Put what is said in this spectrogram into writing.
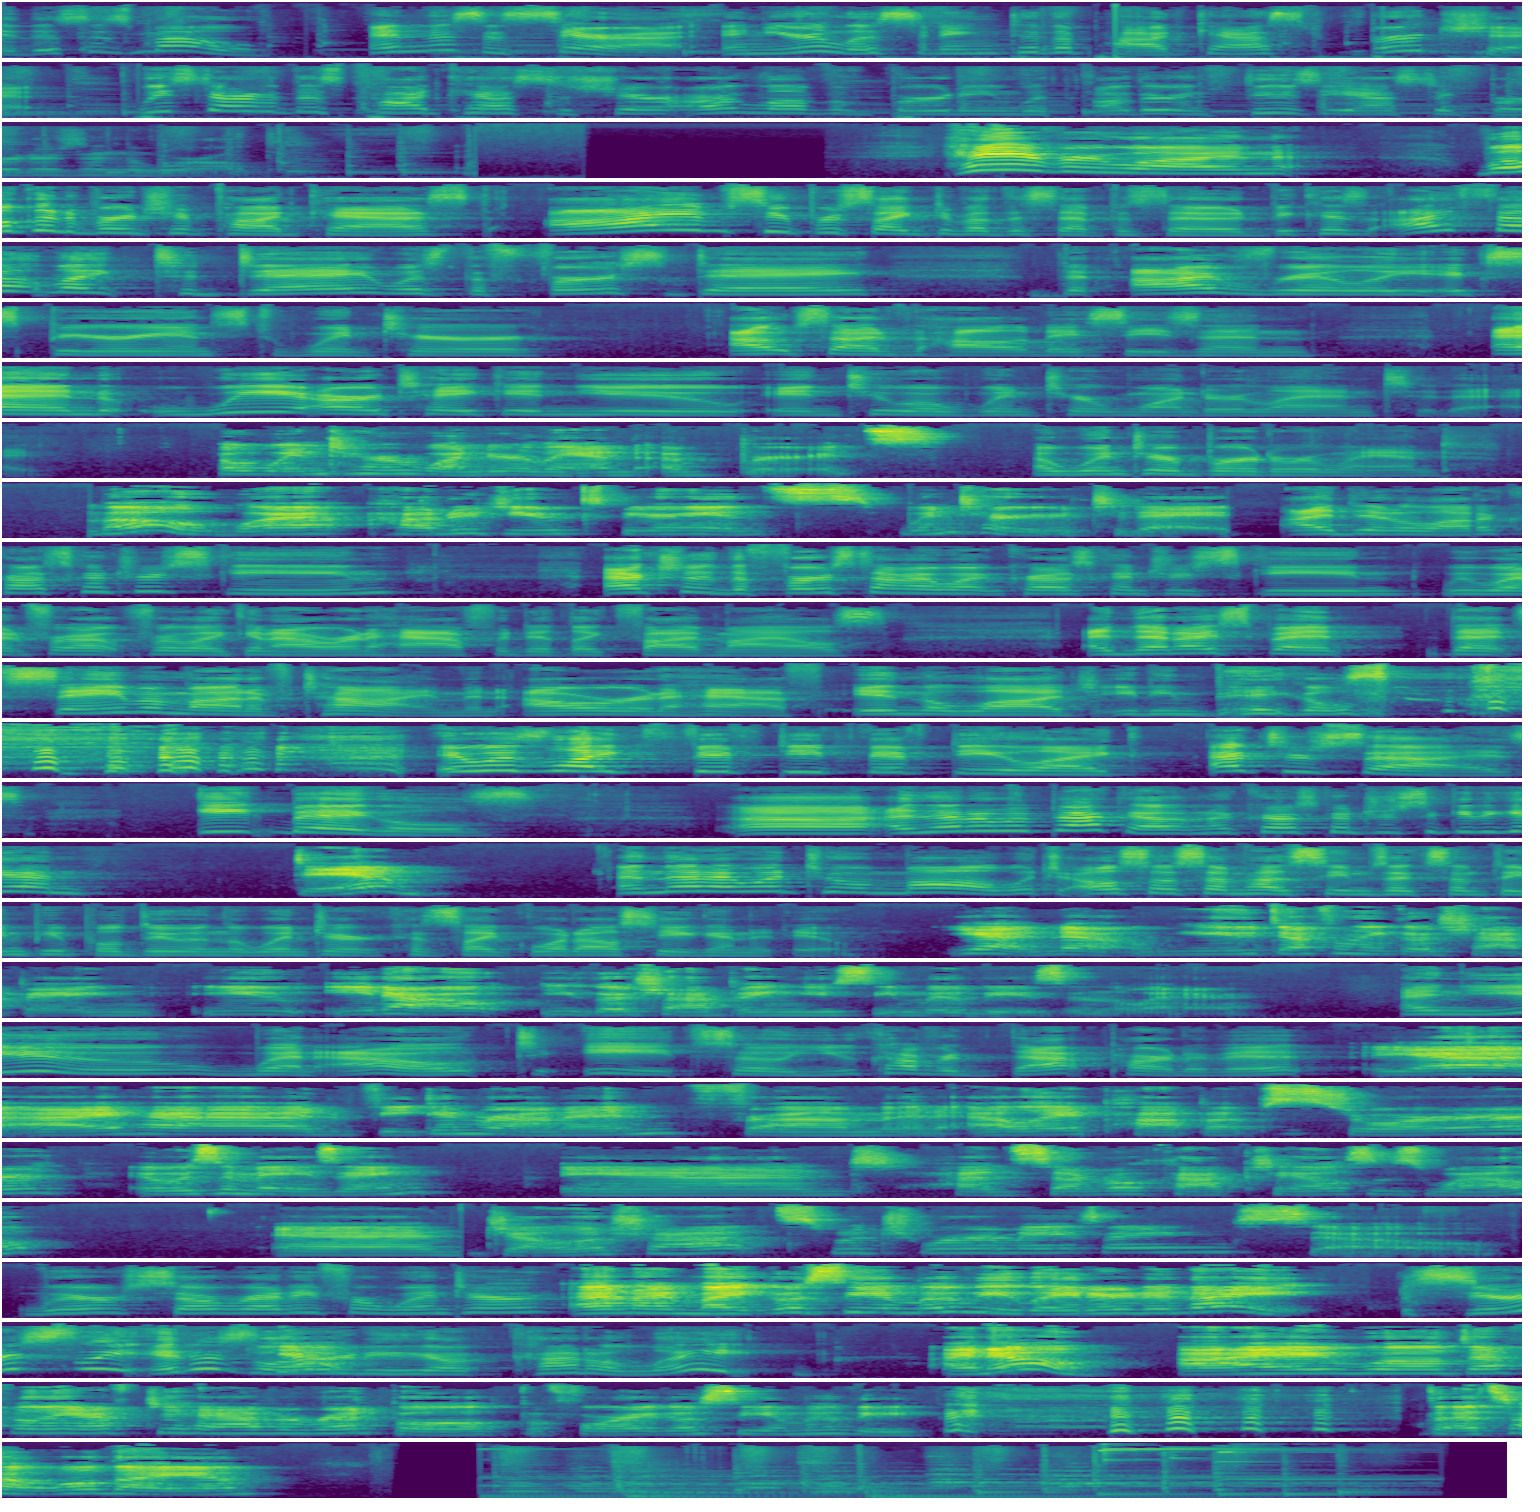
Hi, this is Mo. And this is Sarah, and you're listening to the podcast Bird Shit. We started this podcast to share our love of birding with other enthusiastic birders in the world. Hey everyone! Welcome to Bird Shit Podcast. I am super psyched about this episode because I felt like today was the first day that I really experienced winter outside of the holiday season, and we are taking you into a winter wonderland today. A winter wonderland of birds. A winter birderland. Mo, why, how did you experience winter today? I did a lot of cross country skiing. Actually, the first time I went cross country skiing, we went for out for like an hour and a half. We did like five miles. And then I spent that same amount of time, an hour and a half, in the lodge eating bagels. it was like 50 50, like exercise, eat bagels. Uh, and then I went back out and I cross country skied again. Damn. And then I went to a mall, which also somehow seems like something people do in the winter because, like, what else are you going to do? Yeah, no, you definitely go shopping. You eat out, you go shopping, you see movies in the winter. And you went out to eat, so you covered that part of it. Yeah, I had vegan ramen from an LA pop up store. It was amazing and had several cocktails as well and jello shots, which were amazing. So we're so ready for winter. And I might go see a movie later tonight. Seriously? It is already uh, yeah. kind of late. I know. I will definitely have to have a Red Bull before I go see a movie. That's how old I am.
